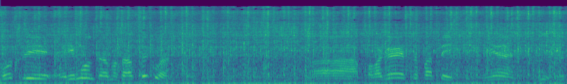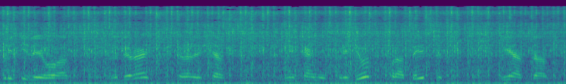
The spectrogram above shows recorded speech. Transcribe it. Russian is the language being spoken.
После ремонта мотоцикла а, полагается потестить. Мне запретили его забирать. Сказали, сейчас механик придет, протестит и отдаст.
